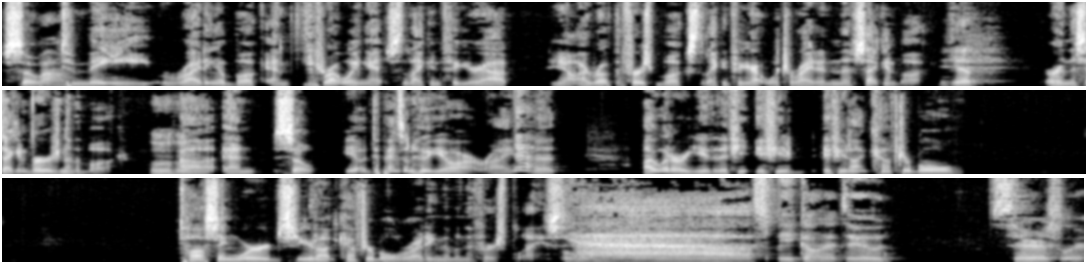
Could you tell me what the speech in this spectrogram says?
So wow. to me, writing a book and throwing it so that I can figure out, you know, I wrote the first book so that I could figure out what to write in the second book. Yep. Or in the second version of the book. Mm-hmm. Uh, and so, you know, it depends on who you are, right? Yeah. But I would argue that if you, if you, if you're not comfortable tossing words, you're not comfortable writing them in the first place. Yeah, speak on it, dude. Seriously.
